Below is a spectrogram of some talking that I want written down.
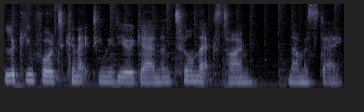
Looking forward to connecting with you again. Until next time, namaste.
